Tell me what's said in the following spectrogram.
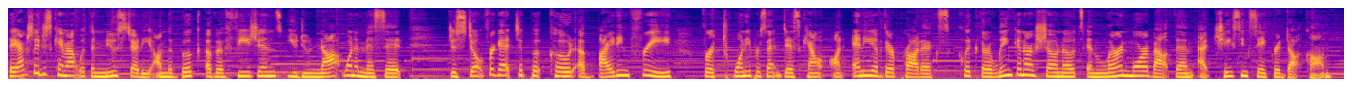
They actually just came out with a new study on the book of Ephesians. You do not want to miss it. Just don't forget to put code abiding free for a 20% discount on any of their products. Click their link in our show notes and learn more about them at chasingsacred.com.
